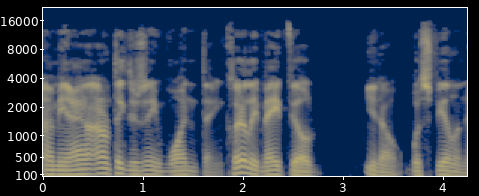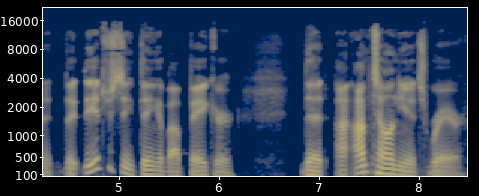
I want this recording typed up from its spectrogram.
I mean, I don't think there's any one thing. Clearly, Mayfield, you know, was feeling it. The, the interesting thing about Baker that I, I'm telling you, it's rare.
